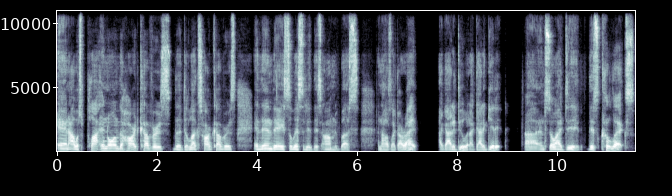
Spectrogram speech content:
And I was plotting on the hardcovers, the deluxe hardcovers, and then they solicited this omnibus. And I was like, all right, I gotta do it. I gotta get it. Uh, and so I did. This collects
